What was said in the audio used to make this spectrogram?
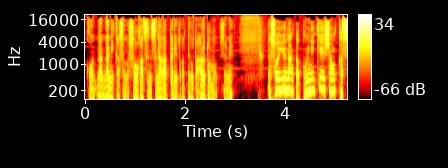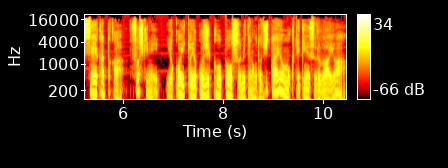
こうな何かその創発につながったりとかってことあると思うんですよね。だそういうなんかコミュニケーション活性化とか、組織に横糸横軸を通すみたいなこと自体を目的にする場合は、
